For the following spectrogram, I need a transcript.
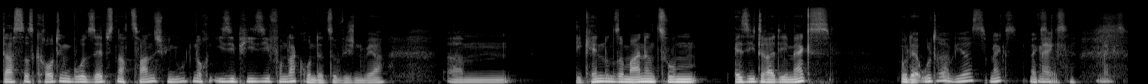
dass das Coating wohl selbst nach 20 Minuten noch easy peasy vom Lack runterzuwischen wäre. Ähm, ihr kennt unsere Meinung zum SI3D Max oder Ultra, wie heißt Max? Max. er. Max.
